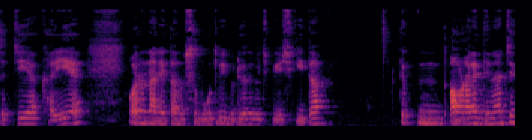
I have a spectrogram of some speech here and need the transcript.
ਸੱਚੇ ਹੈ, ਖਰੇ ਹੈ। ਔਰ ਉਹਨਾਂ ਨੇ ਤੁਹਾਨੂੰ ਸਬੂਤ ਵੀ ਵੀਡੀਓ ਦੇ ਵਿੱਚ ਪੇਸ਼ ਕੀਤਾ। ਤੇ ਅਮ, ਆਉਣ ਵਾਲੇ ਦਿਨਾਂ 'ਚ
